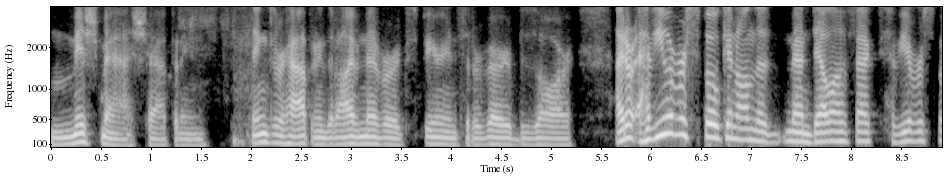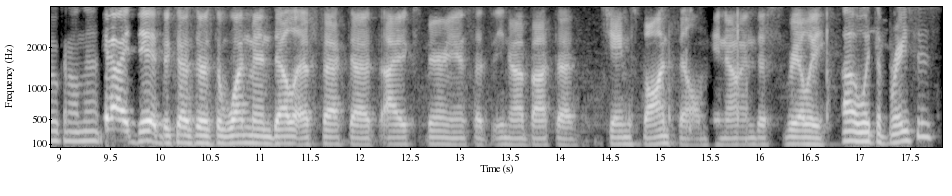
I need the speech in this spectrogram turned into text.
mishmash happening. Things are happening that I've never experienced that are very bizarre. I don't. Have you ever spoken on the Mandela effect? Have you ever spoken on that? Yeah, I did because there's the one Mandela effect that I experienced. That you know about the James Bond film, you know, and this really. Oh, with the braces?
